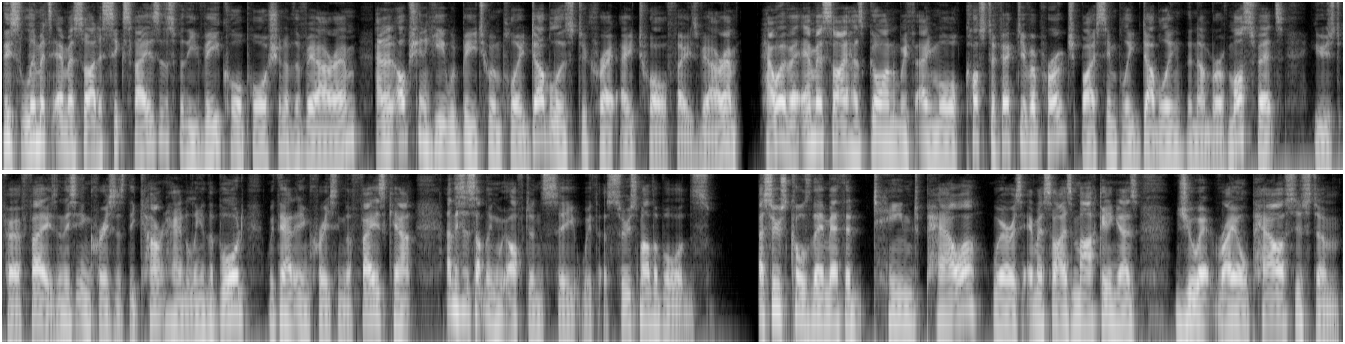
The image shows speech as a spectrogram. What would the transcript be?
This limits MSI to 6 phases for the V-Core portion of the VRM, and an option here would be to employ doublers to create a 12-phase VRM. However, MSI has gone with a more cost-effective approach by simply doubling the number of MOSFETs used per phase, and this increases the current handling of the board without increasing the phase count, and this is something we often see with ASUS motherboards. Asus calls their method teamed power, whereas MSI is marketing as duet rail power system.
